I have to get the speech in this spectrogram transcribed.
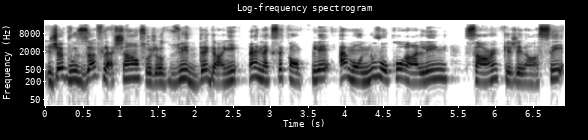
Je vous offre la chance aujourd'hui de gagner un accès complet à mon nouveau cours en ligne 101 que j'ai lancé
